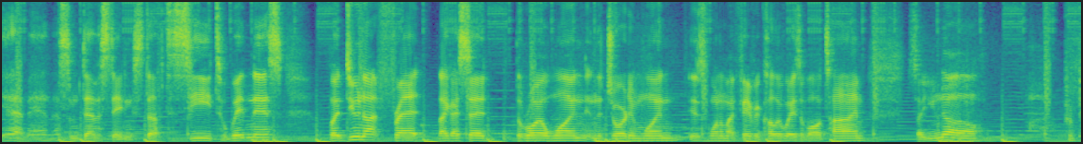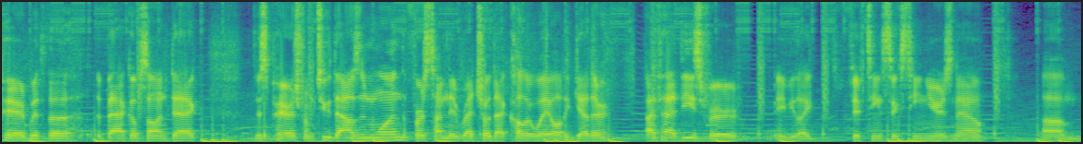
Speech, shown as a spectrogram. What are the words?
yeah, man, that's some devastating stuff to see, to witness. But do not fret. Like I said, the Royal 1 and the Jordan 1 is one of my favorite colorways of all time. So you know, prepared with the, the backups on deck. This pair is from 2001, the first time they retroed that colorway altogether. I've had these for maybe like 15, 16 years now. Um,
